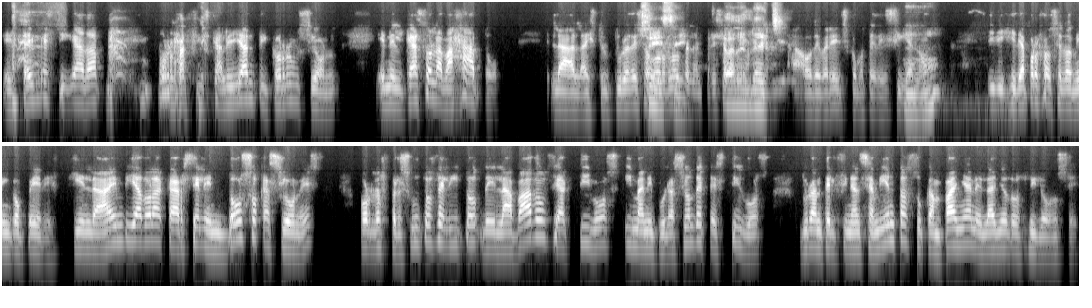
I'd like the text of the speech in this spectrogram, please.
está investigada por la Fiscalía Anticorrupción en el caso Lavajato, la, la estructura de sobornos de la empresa Odebrecht. Odebrecht, como te decía, ¿no? Dirigida por José Domingo Pérez, quien la ha enviado a la cárcel en dos ocasiones por los presuntos delitos de lavados de activos y manipulación de testigos durante el financiamiento a su campaña en el año 2011,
